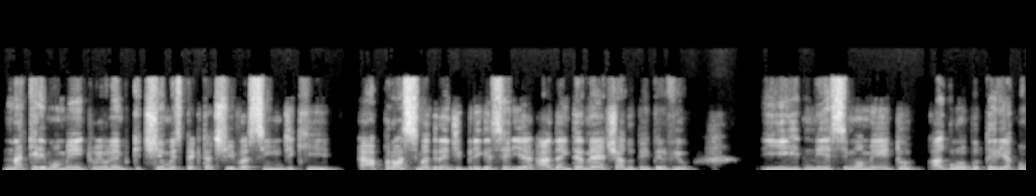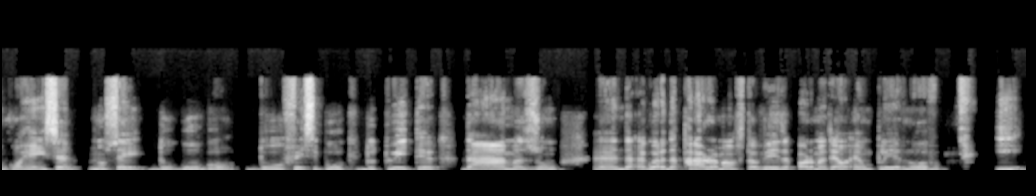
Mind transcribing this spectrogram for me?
Naquele momento, eu lembro que tinha uma expectativa assim de que a próxima grande briga seria a da internet, a do pay-per-view. E nesse momento, a Globo teria concorrência, não sei, do Google, do Facebook, do Twitter, da Amazon, é, da, agora da Paramount, talvez. A Paramount é, é um player novo. E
